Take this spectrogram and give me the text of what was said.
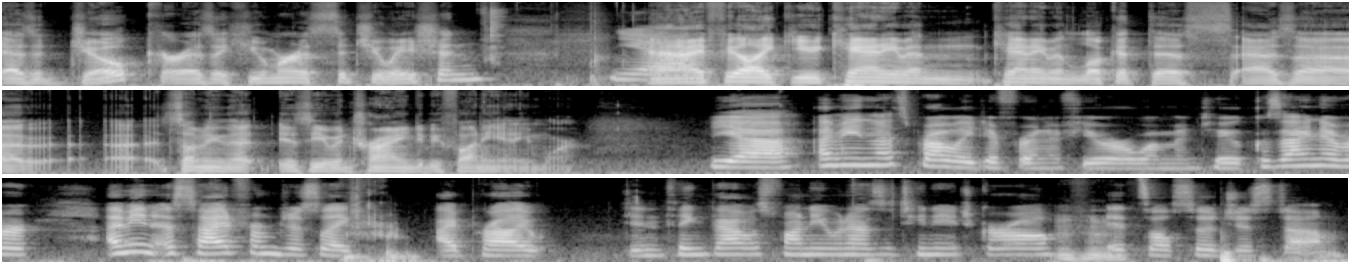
as a joke or as a humorous situation. Yeah. And I feel like you can't even can't even look at this as a uh, something that is even trying to be funny anymore. Yeah, I mean that's probably different if you were a woman too. Because I never, I mean, aside from just like, I probably didn't think that was funny when I was a teenage girl. Mhm. It's also just um,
